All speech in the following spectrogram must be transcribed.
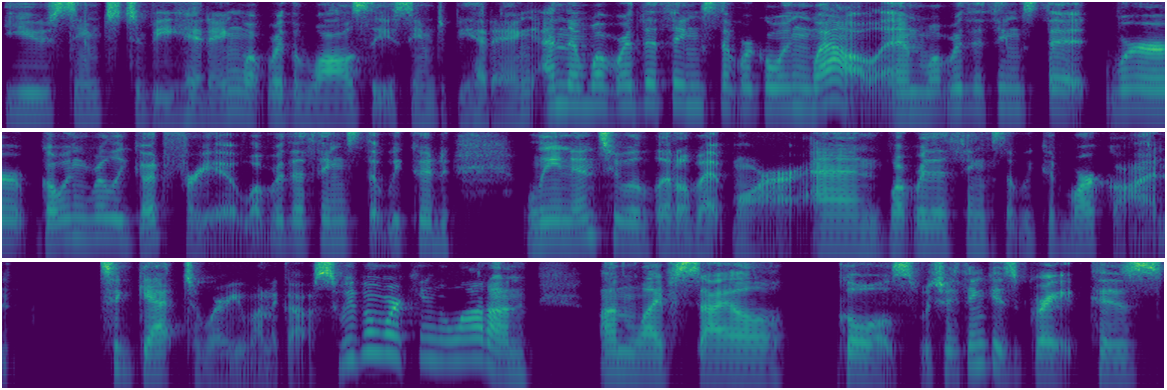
you seemed to be hitting, what were the walls that you seemed to be hitting, and then what were the things that were going well, and what were the things that were going really good for you, what were the things that we could lean into a little bit more, and what were the things that we could work on to get to where you want to go. So we've been working a lot on on lifestyle goals, which I think is great because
